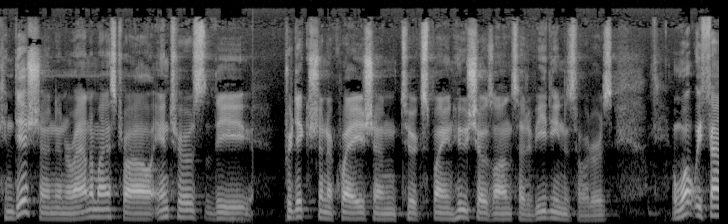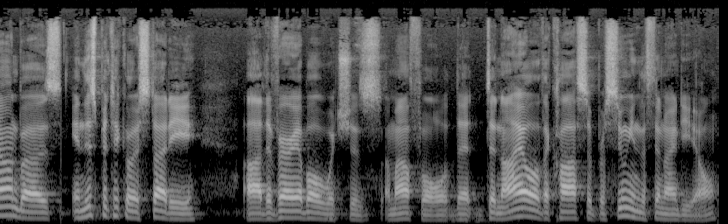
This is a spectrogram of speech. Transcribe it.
condition in a randomized trial enters the prediction equation to explain who shows onset of eating disorders. And what we found was in this particular study, uh, the variable, which is a mouthful, that denial of the cost of pursuing the thin ideal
